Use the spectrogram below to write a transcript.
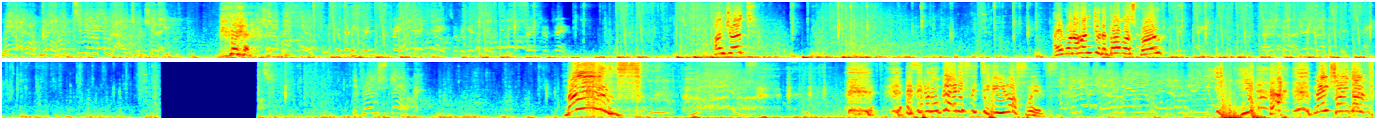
Wait, oh, bro, wait till your lowdowns, we're chilling. Watch it above, We can finish, finish, space, space, space, so we get space, space, space. 100. I want 100 above us, bro. Off with? I'm getting you, I'm getting you. yeah! Make sure you don't.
